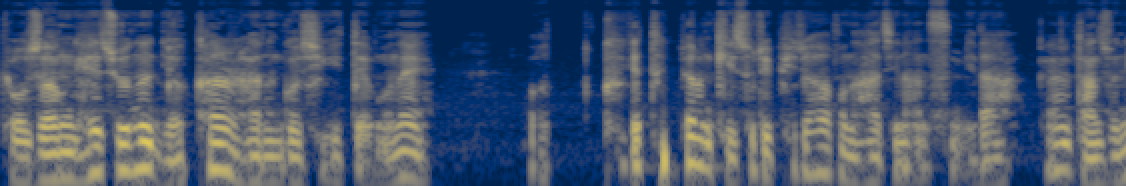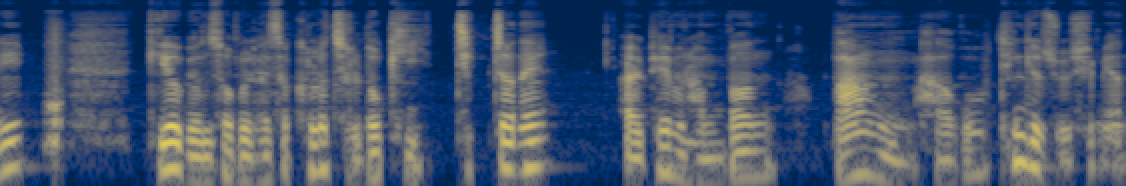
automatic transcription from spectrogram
교정해주는 역할을 하는 것이기 때문에 어, 크게 특별한 기술이 필요하거나 하진 않습니다. 그냥 단순히 기어 변속을 해서 클러치를 놓기 직전에 RPM을 한번 방 하고 튕겨 주시면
